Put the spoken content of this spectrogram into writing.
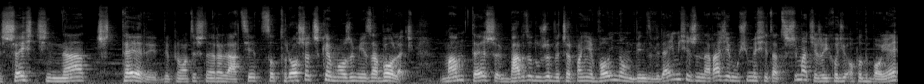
6 na 4 dyplomatyczne relacje, co troszeczkę może mnie zaboleć. Mam też bardzo duże wyczerpanie wojną, więc wydaje mi się, że na razie musimy się zatrzymać, jeżeli chodzi o podboje,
